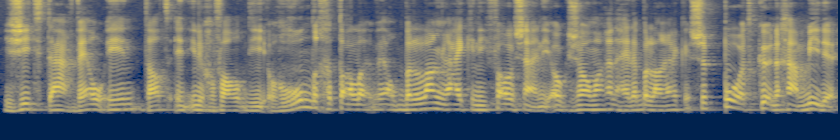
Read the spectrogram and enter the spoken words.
Je ziet daar wel in dat in ieder geval die ronde getallen wel belangrijke niveaus zijn. Die ook zomaar een hele belangrijke support kunnen gaan bieden.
